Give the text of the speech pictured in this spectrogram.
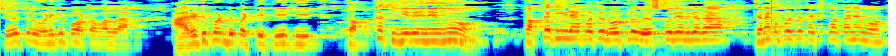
చేతులు వణికిపోవటం వల్ల ఆ అరటిపండు పట్టి పీకి తొక్క తీయలేనేమో. తొక్క తీయలేకపోతే నోట్లో వేసుకోలేను కదా తినకపోతే చచ్చిపోతానేమో.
